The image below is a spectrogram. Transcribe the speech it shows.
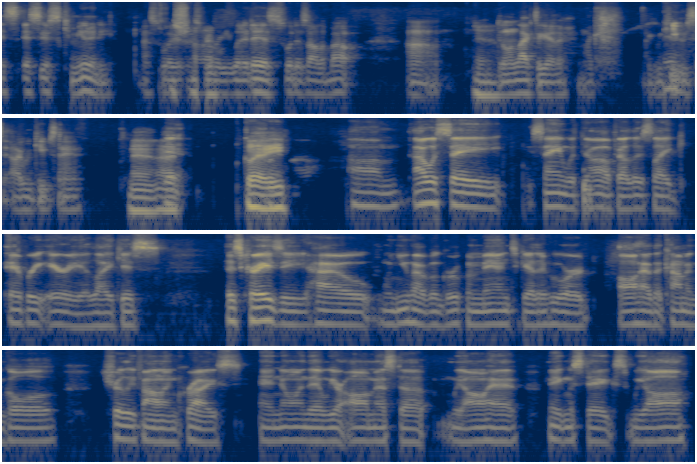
it's it's just community. That's what For it's really what it is. What it's all about. Um, yeah, doing life together, like like we keep like we keep saying. man. I, Yeah. Go ahead. Um, I would say same with y'all fellas, like every area. Like it's it's crazy how when you have a group of men together who are all have the common goal, truly following Christ and knowing that we are all messed up, we all have make mistakes, we all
